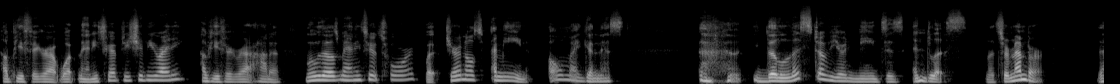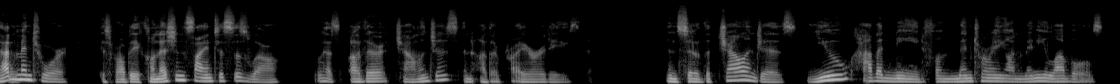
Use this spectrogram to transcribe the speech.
help you figure out what manuscript you should be writing, help you figure out how to move those manuscripts forward, what journals. I mean, oh my goodness. the list of your needs is endless. Let's remember that mentor is probably a clinician scientist as well who has other challenges and other priorities. And so the challenge is you have a need for mentoring on many levels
